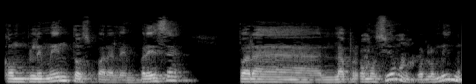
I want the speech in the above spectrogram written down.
complementos para la empresa, para la promoción, por lo mismo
